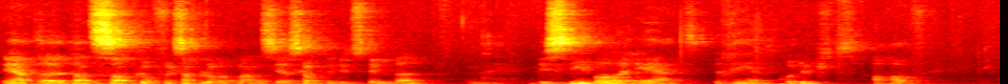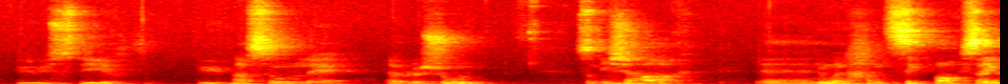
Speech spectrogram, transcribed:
er at uh, den snakker f.eks. om at mennesket er skapt i Guds bilde. Hvis vi bare er et rent produkt av ustyrt, upersonlig evolusjon som ikke har eh, noen hensikt bak seg,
